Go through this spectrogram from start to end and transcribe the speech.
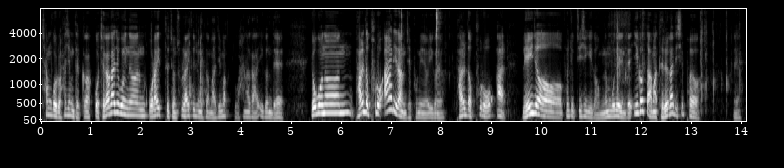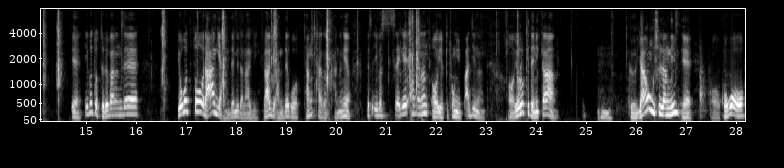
참고를 하시면 될 것 같고 제가 가지고 있는 Olight 전술 라이트 중에서 마지막 하나가 이건데 요거는 Baldr Pro R이라는 제품이에요 이거요. Baldr Pro R 레이저 표적 지시기가 없는 모델인데 이것도 아마 들어가지 싶어요. 예, 예 이것도 들어가는데 요것도 락이 안 됩니다 락이. 락이 안 되고 장착은 가능해요. 그래서 이거 세게 하면은 어 이렇게 종이 빠지는 어 요렇게 되니까 음, 그 야옹 신랑님 예 어, 그거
